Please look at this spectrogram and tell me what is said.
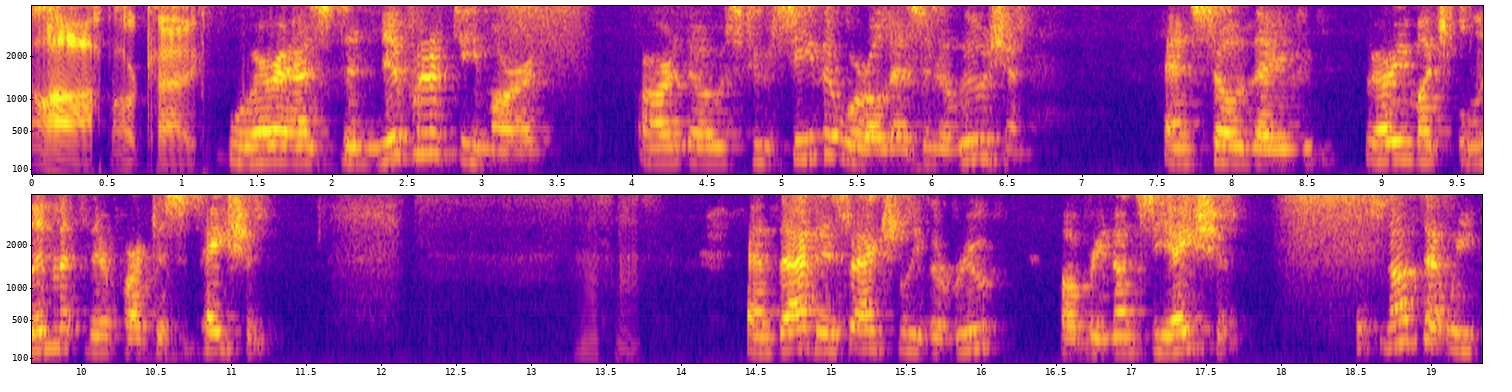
Ah, okay. whereas the Nivriti Marg are those who see the world as an illusion, and so they very much limit their participation. And that is actually the root of renunciation. It's not that we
